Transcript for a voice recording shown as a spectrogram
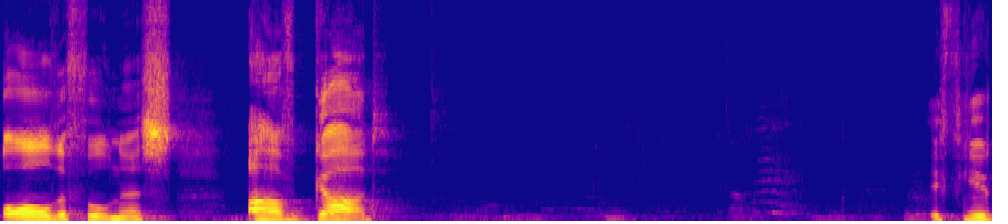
all the fullness of God. If you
